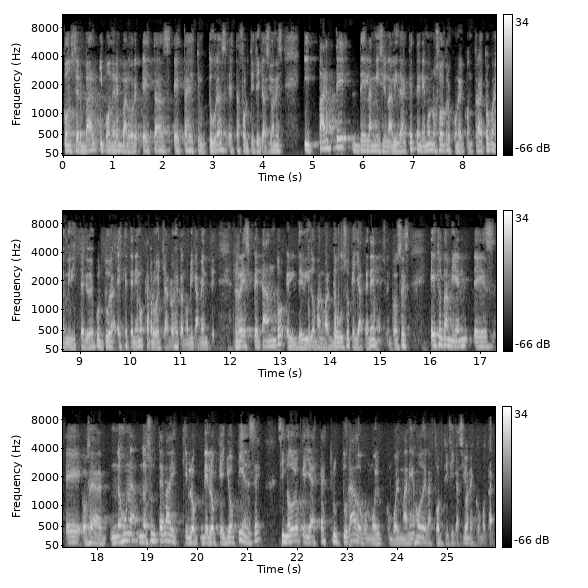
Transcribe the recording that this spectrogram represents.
conservar y poner en valor estas, estas estructuras, estas fortificaciones. Y parte de la misionalidad que tenemos nosotros con el contrato con el Ministerio de Cultura es que tenemos que aprovecharlos económicamente, respetando el debido manual de uso que ya tenemos. Entonces, esto también es, eh, o sea, no es, una, no es un tema de, que lo, de lo que yo piense, sino de lo que ya está estructurado como el, como el manejo de las fortificaciones como tal.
